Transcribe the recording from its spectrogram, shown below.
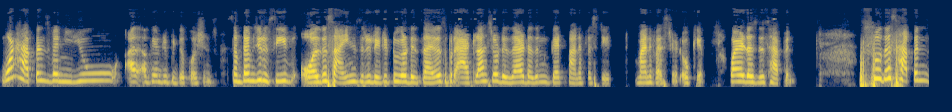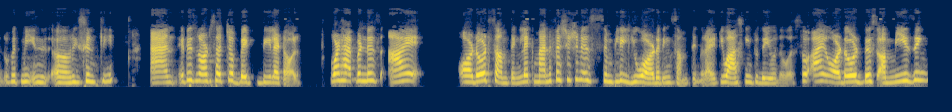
what happens when you I'll again repeat the questions. Sometimes you receive all the signs related to your desires but at last your desire doesn't get manifested manifested. Okay why does this happen? So this happened with me in, uh, recently and it is not such a big deal at all. What happened is i ordered something. Like manifestation is simply you ordering something right? You asking to the universe. So i ordered this amazing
